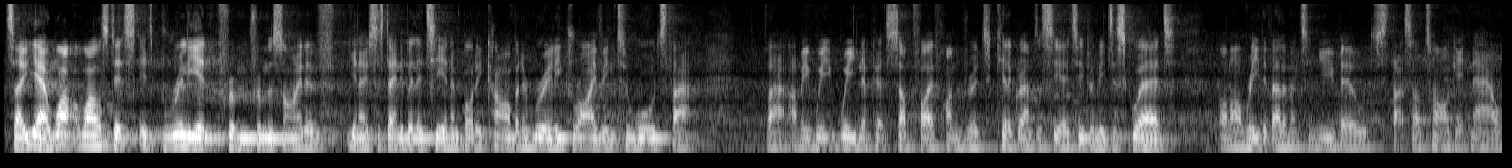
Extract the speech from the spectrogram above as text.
so yeah, whilst it's, it's brilliant from, from the side of you know, sustainability and embodied carbon and really driving towards that, that I mean, we, we look at sub 500 kilograms of CO2 per metre squared on our redevelopments and new builds. That's our target now.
